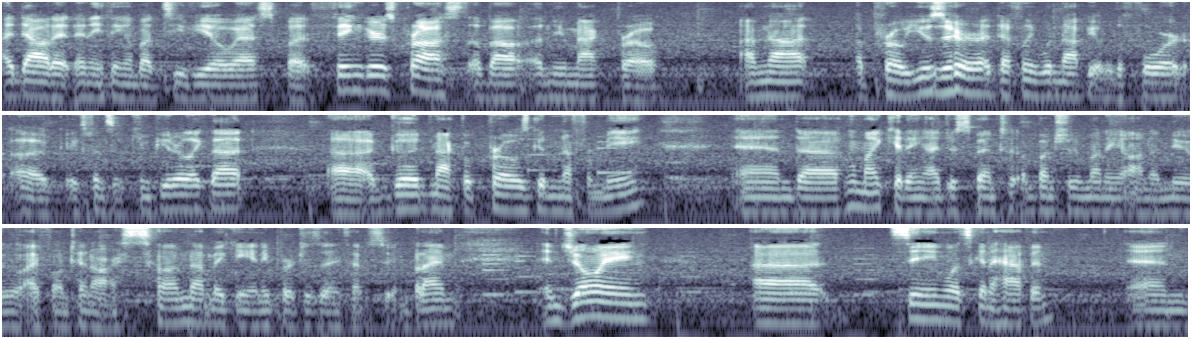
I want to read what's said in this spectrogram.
I doubt it anything about tvOS, but fingers crossed about a new Mac Pro. I'm not a pro user. I definitely would not be able to afford an expensive computer like that. Uh, a good MacBook Pro is good enough for me. And uh, who am I kidding? I just spent a bunch of money on a new iPhone 10R, so I'm not making any purchase anytime soon. But I'm enjoying uh, seeing what's going to happen, and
